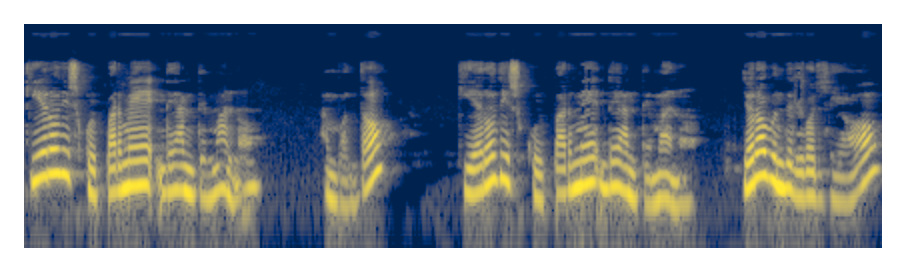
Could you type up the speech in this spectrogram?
Quiero disculparme de antemano. 한 번 더. Quiero disculparme de antemano. 여러분들 읽어주세요.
